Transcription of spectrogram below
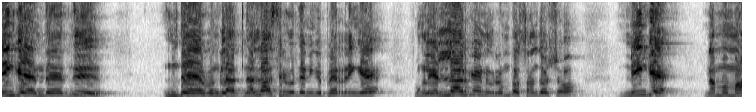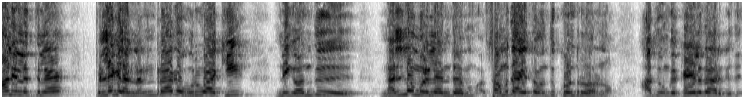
நீங்கள் இந்த இது இந்த உங்களை நல்லாசிரியத்தை நீங்கள் பெறுறீங்க. உங்களை எல்லாருக்கும் எனக்கு ரொம்ப சந்தோஷம். நீங்கள் நம்ம மாநிலத்தில் பிள்ளைகளை நன்றாக உருவாக்கி நீங்கள் வந்து நல்ல முறையில் இந்த சமுதாயத்தை வந்து கொண்டு வரணும். அது உங்கள் கையில் தான் இருக்குது.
